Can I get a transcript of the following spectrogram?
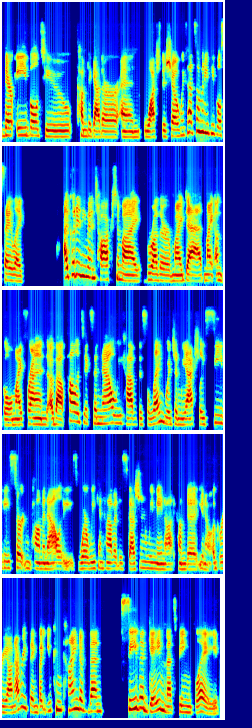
they're able to come together and watch the show. We've had so many people say, like, I couldn't even talk to my brother, my dad, my uncle, my friend about politics. And now we have this language and we actually see these certain commonalities where we can have a discussion. We may not come to, you know, agree on everything, but you can kind of then see the game that's being played,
